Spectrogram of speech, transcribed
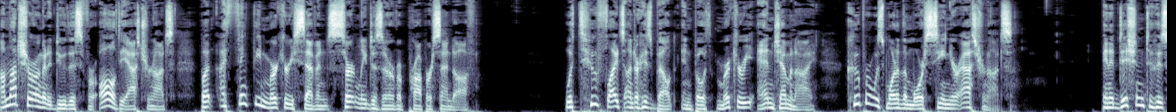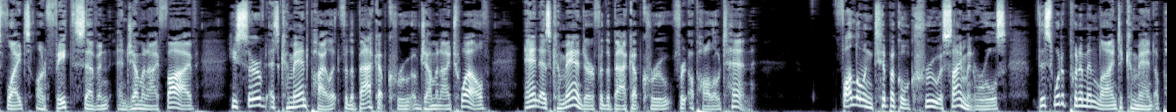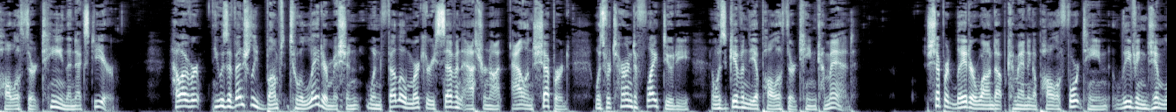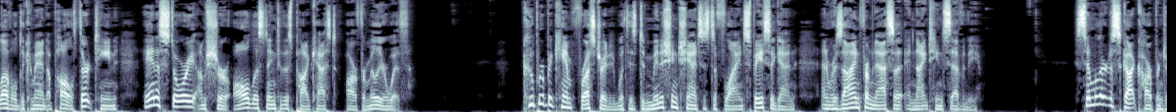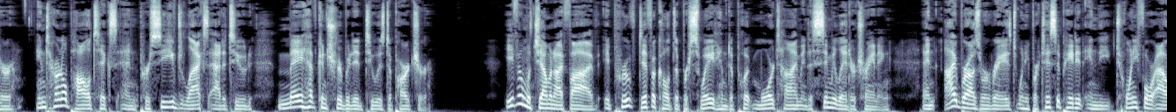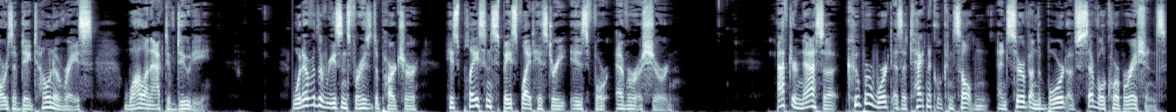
I'm not sure I'm going to do this for all of the astronauts, but I think the Mercury 7 certainly deserve a proper send off. With two flights under his belt in both Mercury and Gemini, Cooper was one of the more senior astronauts. In addition to his flights on Faith 7 and Gemini 5, he served as command pilot for the backup crew of Gemini 12 and as commander for the backup crew for Apollo 10. Following typical crew assignment rules, this would have put him in line to command Apollo 13 the next year. However, he was eventually bumped to a later mission when fellow Mercury 7 astronaut Alan Shepard was returned to flight duty and was given the Apollo 13 command. Shepard later wound up commanding Apollo 14, leaving Jim Lovell to command Apollo 13, and a story I'm sure all listening to this podcast are familiar with. Cooper became frustrated with his diminishing chances to fly in space again and resigned from NASA in 1970. Similar to Scott Carpenter, internal politics and perceived lax attitude may have contributed to his departure. Even with Gemini 5, it proved difficult to persuade him to put more time into simulator training, and eyebrows were raised when he participated in the 24 Hours of Daytona race while on active duty. Whatever the reasons for his departure, his place in spaceflight history is forever assured. After NASA, Cooper worked as a technical consultant and served on the board of several corporations.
